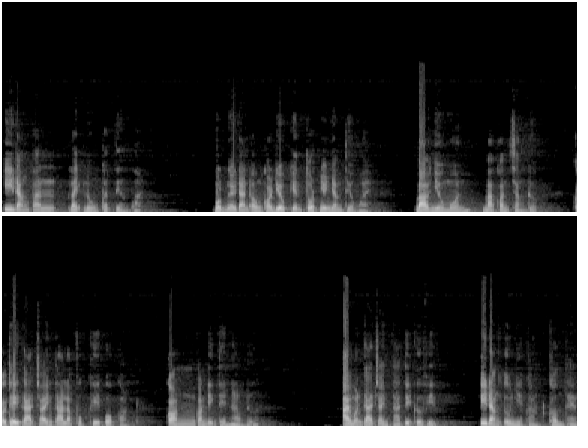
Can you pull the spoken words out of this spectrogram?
Y đằng văn lạnh lùng cất tiếng quát. Một người đàn ông có điều kiện tốt như nhâm thiếu hoài. Bao nhiêu muốn mà còn chẳng được. Có thể gả cho anh ta là phúc khí của con. Còn còn định thế nào nữa? Ai muốn gả cho anh ta thì cứ việc. Y đằng ưu như con, không thèm.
